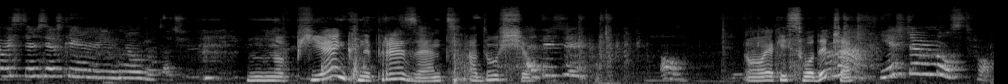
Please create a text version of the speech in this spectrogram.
robić z tym śnieżkiem i w nią rzucać. No piękny prezent, Adusiu. A ty się... O, O, jakieś słodycze. mama, jeszcze mnóstwo.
